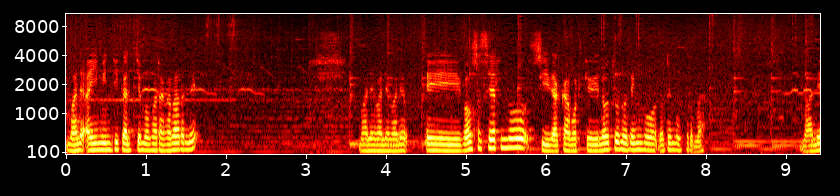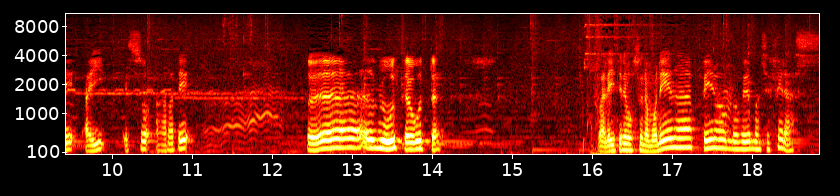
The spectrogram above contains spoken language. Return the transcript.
Vale, ahí me indica el tema para agarrarme. Vale, vale, vale. Eh, vamos a hacerlo, sí, de acá, porque del otro no tengo, no tengo forma. Vale, ahí, eso, agárrate. Ah, me gusta, me gusta. Vale, ahí tenemos una moneda, pero no veo más esferas.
